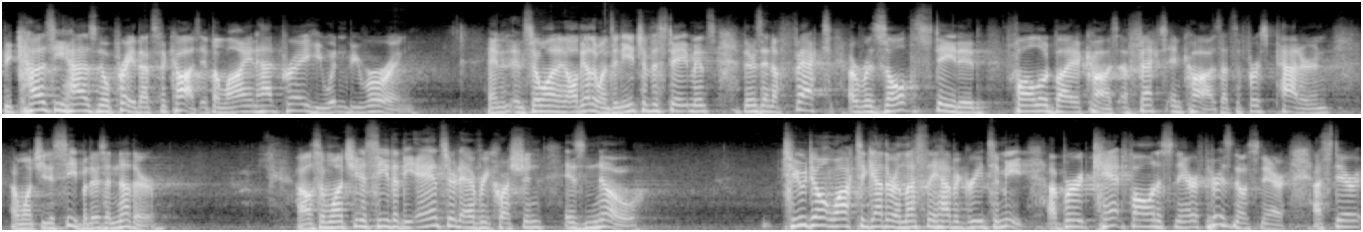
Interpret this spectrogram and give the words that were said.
because he has no prey. That's the cause. If the lion had prey, he wouldn't be roaring. and, and so on, and all the other ones. In each of the statements, there's an effect, a result stated, followed by a cause. Effect and cause. That's the first pattern I want you to see. But there's another. I also want you to see that the answer to every question is no. Two don't walk together unless they have agreed to meet. A bird can't fall in a snare if there is no snare. A snare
